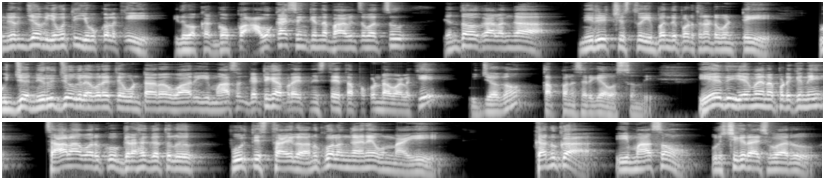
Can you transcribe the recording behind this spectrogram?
నిరుద్యోగ యువతి యువకులకి ఇది ఒక గొప్ప అవకాశం కింద భావించవచ్చు. ఎంతో కాలంగా నిరీక్షిస్తూ ఇబ్బంది పడుతున్నటువంటి ఉద్యో నిరుద్యోగులు ఎవరైతే ఉంటారో వారు ఈ మాసం గట్టిగా ప్రయత్నిస్తే తప్పకుండా వాళ్ళకి ఉద్యోగం తప్పనిసరిగా వస్తుంది. ఏది ఏమైనప్పటికీ చాలా వరకు గ్రహగతులు పూర్తి స్థాయిలో అనుకూలంగానే ఉన్నాయి. కనుక ఈ మాసం వృశ్చిక రాశి వారు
